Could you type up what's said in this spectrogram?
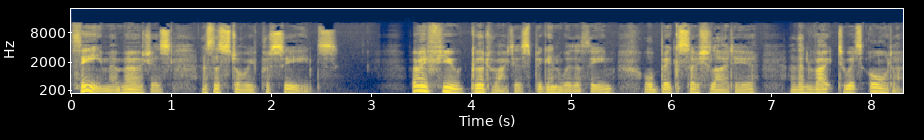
Theme emerges as the story proceeds. Very few good writers begin with a theme or big social idea and then write to its order.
